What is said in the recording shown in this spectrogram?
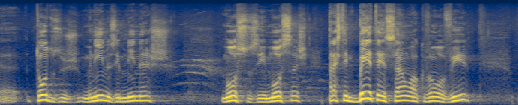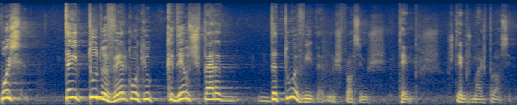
uh, todos os meninos e meninas, moços e moças, prestem bem atenção ao que vão ouvir, pois tem tudo a ver com aquilo que Deus espera da tua vida nos próximos tempos, os tempos mais próximos.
